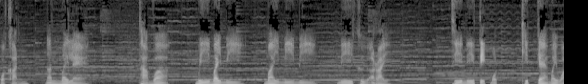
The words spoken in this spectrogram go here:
กว่าขันนั้นไม่แล ถามว่า มีไม่มี ไม่มีมี นี้คืออะไร ทีนี้ติดหมดคิดแก้ไม่ไหว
